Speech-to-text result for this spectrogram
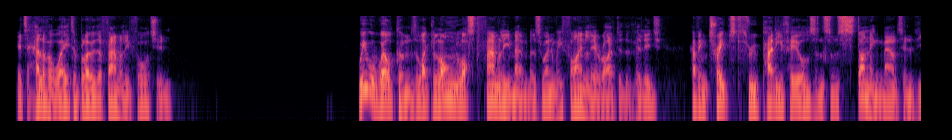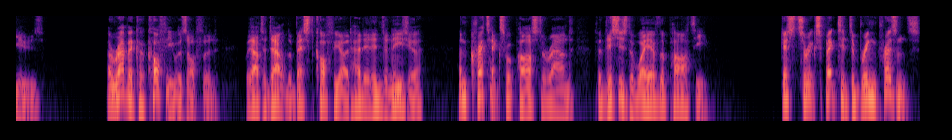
it's a hell of a way to blow the family fortune. We were welcomed like long lost family members when we finally arrived at the village, having traipsed through paddy fields and some stunning mountain views. Arabica coffee was offered, without a doubt the best coffee I'd had in Indonesia, and kreteks were passed around, for this is the way of the party. Guests are expected to bring presents,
